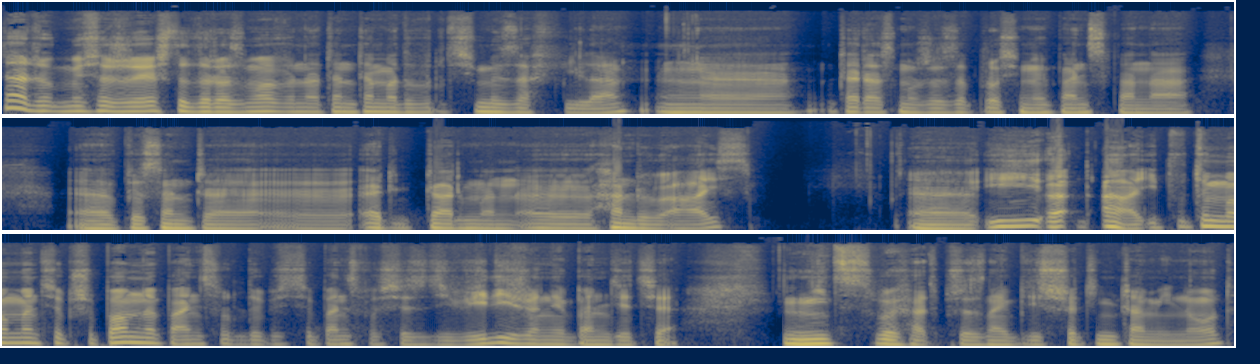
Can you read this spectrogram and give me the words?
Tak, myślę, że jeszcze do rozmowy na ten temat wrócimy za chwilę. E, teraz może zaprosimy Państwa na e, piosenkę e, Eric Carmen Hundred Eyes. I, a, i w tym momencie przypomnę Państwu, gdybyście Państwo się zdziwili, że nie będziecie nic słychać przez najbliższe kilka minut.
